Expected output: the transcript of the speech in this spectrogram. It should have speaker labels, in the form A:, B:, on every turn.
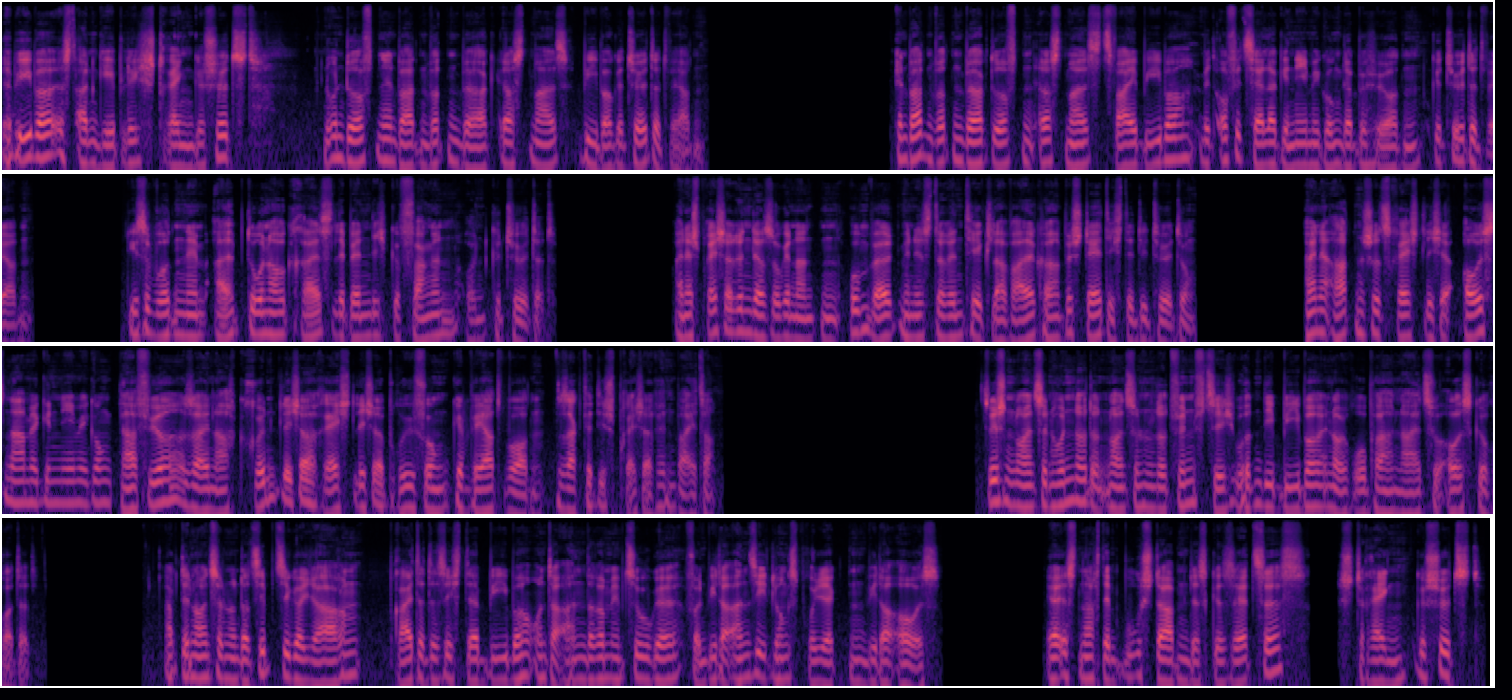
A: Der Biber ist angeblich streng geschützt. Nun durften in Baden-Württemberg erstmals Biber getötet werden. In Baden-Württemberg durften erstmals zwei Biber mit offizieller Genehmigung der Behörden getötet werden. Diese wurden im Alb-Donau-Kreis lebendig gefangen und getötet. Eine Sprecherin der sogenannten Umweltministerin Thekla Walker bestätigte die Tötung. Eine artenschutzrechtliche Ausnahmegenehmigung dafür sei nach gründlicher rechtlicher Prüfung gewährt worden, sagte die Sprecherin weiter. Zwischen 1900 und 1950 wurden die Biber in Europa nahezu ausgerottet. Ab den 1970er Jahren breitete sich der Biber unter anderem im Zuge von Wiederansiedlungsprojekten wieder aus. Er ist nach dem Buchstaben des Gesetzes streng geschützt.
